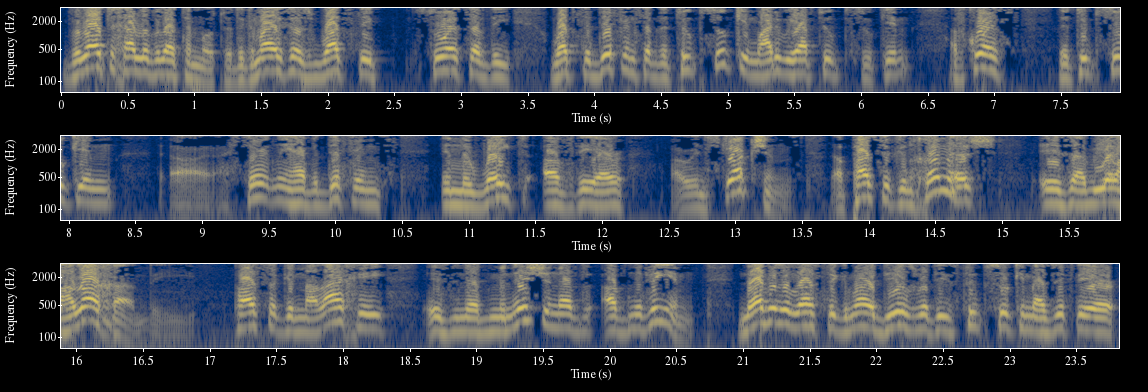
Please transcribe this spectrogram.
The Gemara says, what's the source of the, what's the difference of the two psukim? Why do we have two psukim? Of course, the two psukim uh, certainly have a difference in the weight of their uh, instructions. A pasuk in Chumash is a real halacha. The pasuk in Malachi is an admonition of of Nevi'im. Nevertheless, the Gemara deals with these two psukim as if they are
